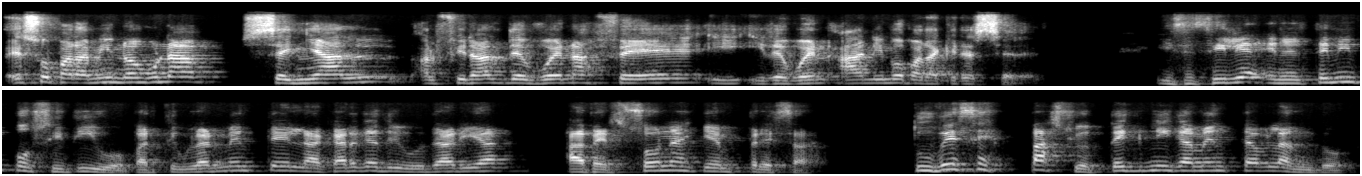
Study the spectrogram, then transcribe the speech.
eso para mí no es una señal al final de buena fe y, de buen ánimo para crecer. Y Cecilia, en el tema impositivo, particularmente la carga tributaria a personas y empresas, ¿tú ves espacio técnicamente hablando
